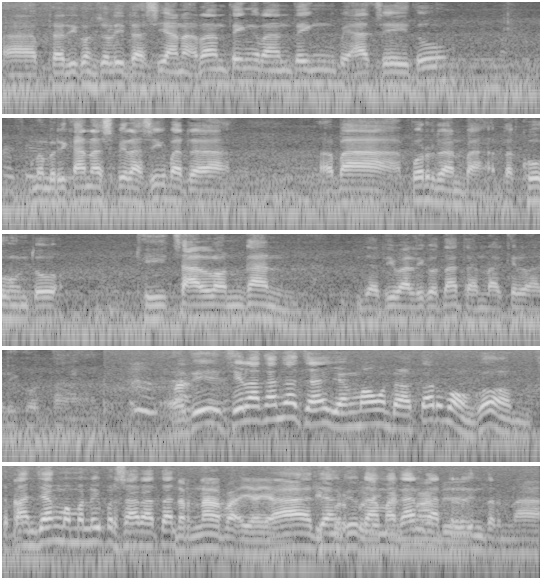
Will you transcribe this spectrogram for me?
Nah, dari konsolidasi anak ranting-ranting PAC itu memberikan aspirasi kepada Pak Pur dan Pak Teguh untuk dicalonkan menjadi wali kota dan wakil wali kota. Jadi silakan saja yang mau daftar monggo sepanjang memenuhi persyaratan internal Pak ya, ya yang diutamakan kader internal.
